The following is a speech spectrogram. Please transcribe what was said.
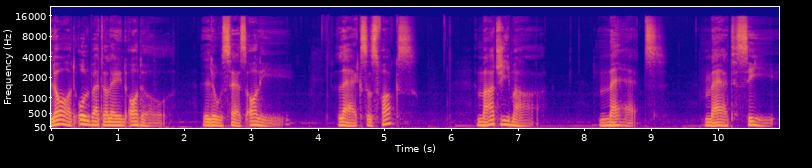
Lord Ulbert Elaine Odell, Luces Ollie, Lexus Fox, Majima, Matt, Matt C,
